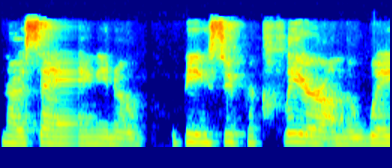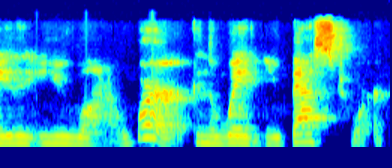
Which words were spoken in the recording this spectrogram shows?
And I was saying, you know, being super clear on the way that you want to work and the way that you best work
